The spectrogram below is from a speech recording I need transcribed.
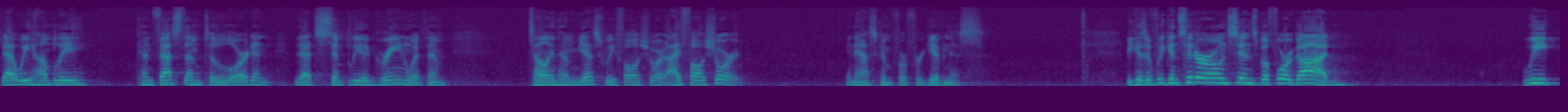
that we humbly confess them to the Lord and that's simply agreeing with Him, telling Him, Yes, we fall short. I fall short. And ask Him for forgiveness. Because if we consider our own sins before God, we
